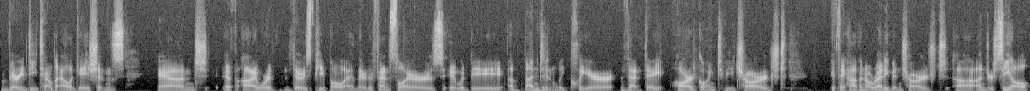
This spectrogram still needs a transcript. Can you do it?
very detailed allegations. And if I were those people and their defense lawyers, it would be abundantly clear that they are going to be charged if they haven't already been charged uh, under seal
